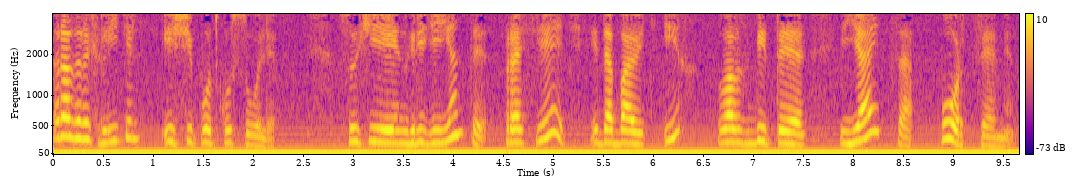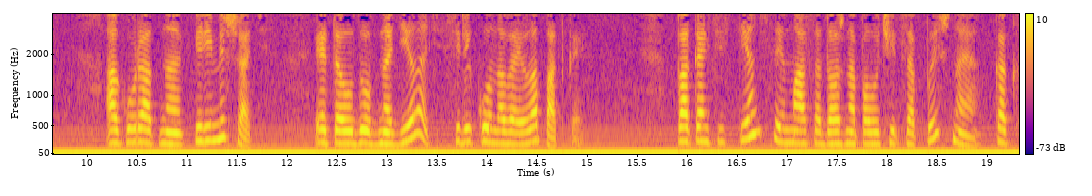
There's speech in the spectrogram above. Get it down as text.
разрыхлитель и щепотку соли. Сухие ингредиенты просеять и добавить их во взбитые яйца порциями аккуратно перемешать. Это удобно делать силиконовой лопаткой. По консистенции масса должна получиться пышная, как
